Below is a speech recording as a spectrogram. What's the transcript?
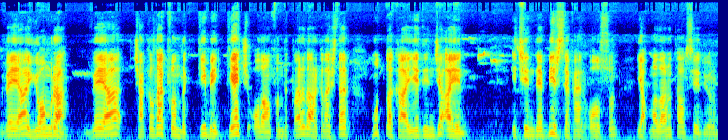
veya yomra veya çakıldak fındık gibi geç olan fındıkları da arkadaşlar mutlaka 7. ayın içinde bir sefer olsun yapmalarını tavsiye ediyorum.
